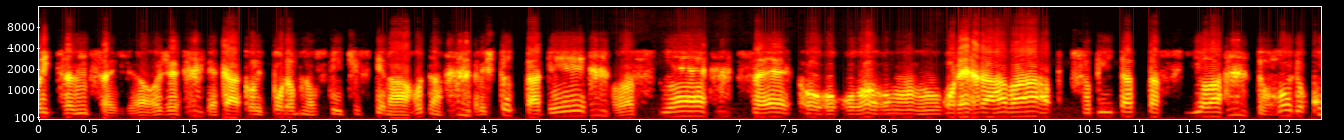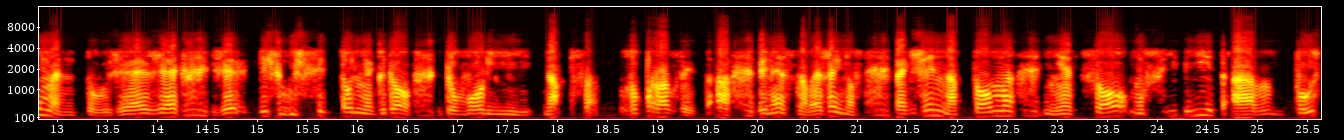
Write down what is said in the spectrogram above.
licence, že, jo? že jakákoliv podobnost je čistě náhodná. Když to tady vlastně se o, o, o, odehrává a působí ta, ta síla toho dokumentu, že, že, že když už si to někdo dovolí napsat, zobrazit a vynést na veřejnost. Takže na tom něco musí být a plus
